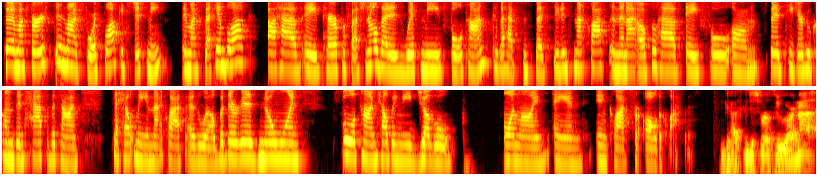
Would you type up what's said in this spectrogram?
So in my first and my fourth block, it's just me. In my second block, I have a paraprofessional that is with me full time because I have some SPED students in that class. And then I also have a full um, SPED teacher who comes in half of the time to help me in that class as well. But there is no one full time helping me juggle online and in class for all the classes. Got it. And just for those who are not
